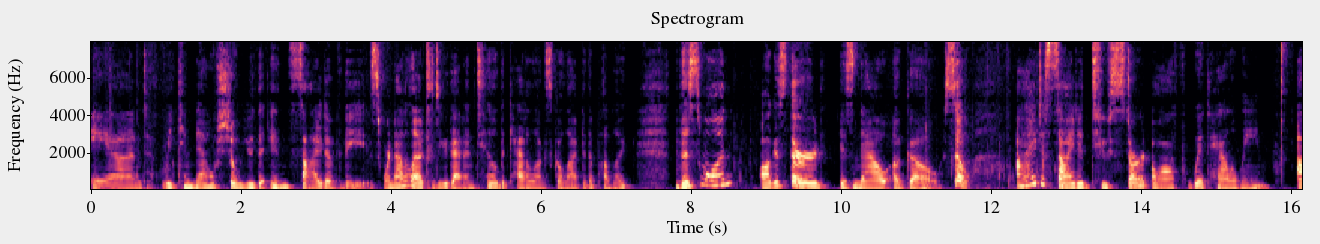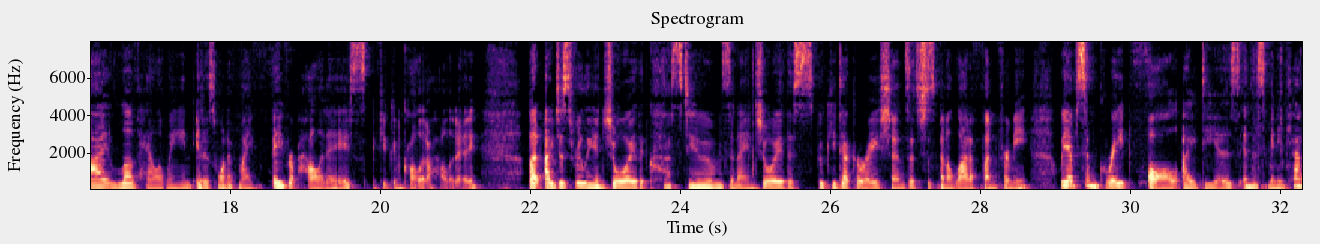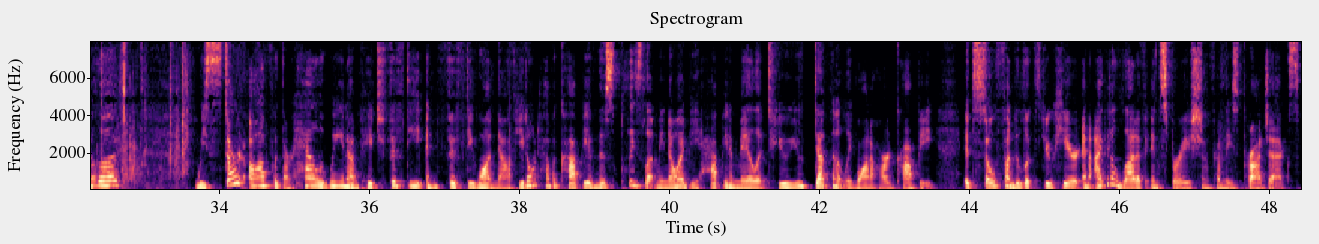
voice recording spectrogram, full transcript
and we can now show you the inside of these. We're not allowed to do that until the catalogs go live to the public. This one, August 3rd, is now a go. So I decided to start off with Halloween. I love Halloween. It is one of my favorite holidays, if you can call it a holiday but I just really enjoy the costumes and I enjoy the spooky decorations. It's just been a lot of fun for me. We have some great fall ideas in this mini catalog. We start off with our Halloween on page 50 and 51. Now, if you don't have a copy of this, please let me know. I'd be happy to mail it to you. You definitely want a hard copy. It's so fun to look through here, and I get a lot of inspiration from these projects.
